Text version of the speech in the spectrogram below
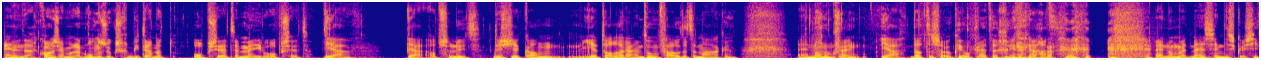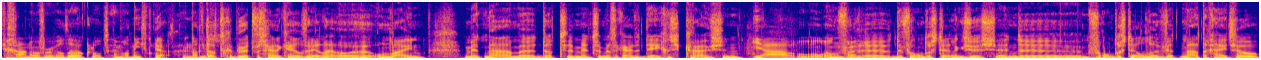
Je bent eigenlijk gewoon zeg maar, een onderzoeksgebied aan het opzetten, mede opzetten. Ja, ja, absoluut. Dus je, kan, je hebt alle ruimte om fouten te maken. En om, om- ja, dat is ook heel prettig, inderdaad. en om met mensen in discussie te gaan over wat wel klopt en wat niet klopt. Ja, en dat, Dat is- gebeurt waarschijnlijk heel veel. Hè? Eh, online met name dat eh, mensen met elkaar de degens kruisen ja, over eh, de veronderstelling zus en de veronderstelde wetmatigheid zo.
